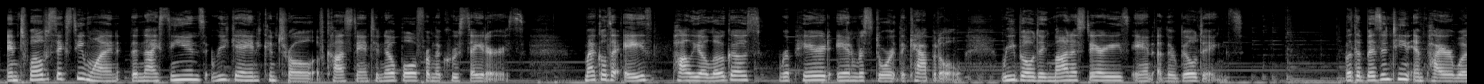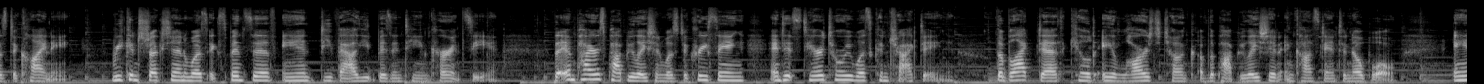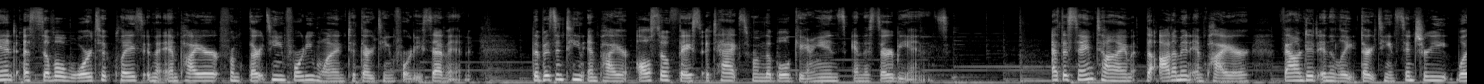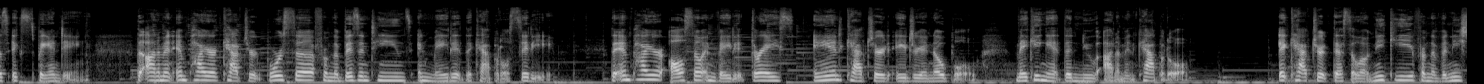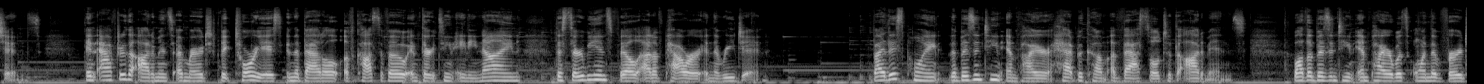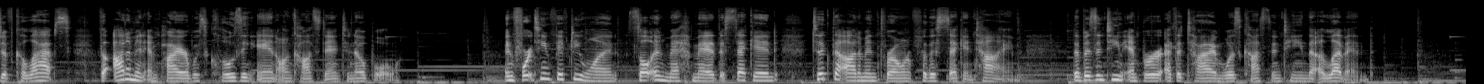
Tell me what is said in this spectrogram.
In 1261, the Nicaeans regained control of Constantinople from the Crusaders. Michael VIII, Palaiologos, repaired and restored the capital, rebuilding monasteries and other buildings. But the Byzantine Empire was declining. Reconstruction was expensive and devalued Byzantine currency. The empire's population was decreasing and its territory was contracting. The Black Death killed a large chunk of the population in Constantinople, and a civil war took place in the empire from 1341 to 1347. The Byzantine Empire also faced attacks from the Bulgarians and the Serbians. At the same time, the Ottoman Empire, founded in the late 13th century, was expanding. The Ottoman Empire captured Bursa from the Byzantines and made it the capital city. The empire also invaded Thrace and captured Adrianople, making it the new Ottoman capital. It captured Thessaloniki from the Venetians. And after the Ottomans emerged victorious in the Battle of Kosovo in 1389, the Serbians fell out of power in the region. By this point, the Byzantine Empire had become a vassal to the Ottomans. While the Byzantine Empire was on the verge of collapse, the Ottoman Empire was closing in on Constantinople. In 1451, Sultan Mehmed II took the Ottoman throne for the second time, the Byzantine emperor at the time was Constantine XI.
